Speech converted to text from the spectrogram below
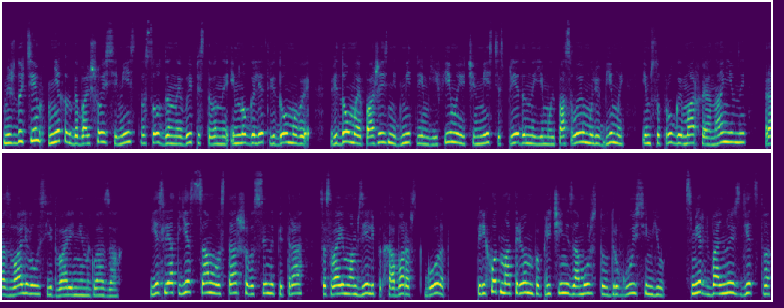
Между тем, некогда большое семейство, созданное, выпистыванное и много лет ведомого, ведомое по жизни Дмитрием Ефимовичем вместе с преданной ему и по-своему любимой им супругой Марфой Ананьевной, разваливалось едва ли не на глазах. Если отъезд самого старшего сына Петра со своим мамзели под Хабаровск город, переход Матрёны по причине замужества в другую семью – Смерть больной с детства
